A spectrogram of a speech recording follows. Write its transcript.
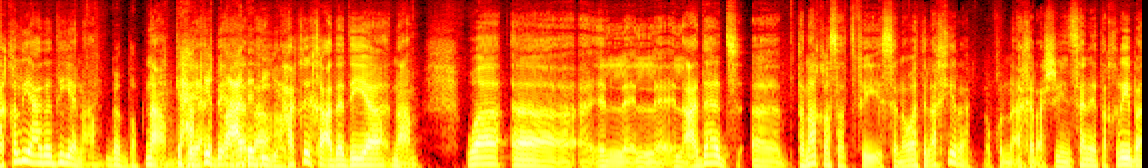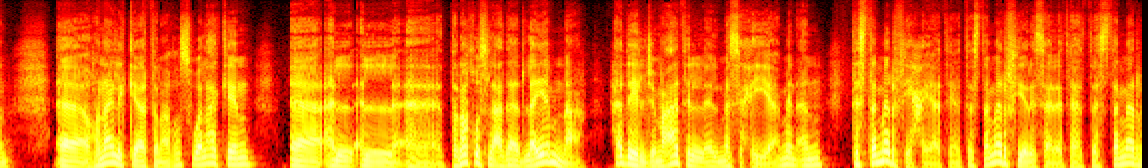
أقلية عددية نعم. بالضبط. نعم كحقيقة عددية. حقيقة عددية نعم. والأعداد آه، آه، تناقصت في السنوات الأخيرة. لو قلنا آخر عشرين سنة تقريبا هنالك تناقص. ولكن تناقص الأعداد لا يمنع هذه الجماعات المسيحية من أن تستمر في حياتها، تستمر في رسالتها، تستمر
